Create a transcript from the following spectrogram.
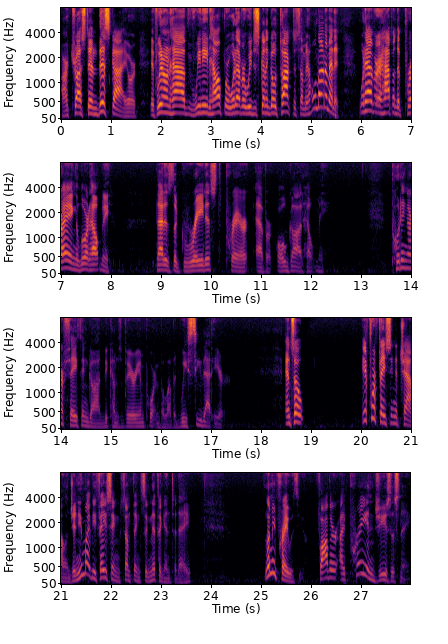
our trust in this guy, or if we don't have, if we need help or whatever, we're just going to go talk to somebody. Hold on a minute. Whatever happened to praying, Lord, help me? That is the greatest prayer ever. Oh, God, help me. Putting our faith in God becomes very important, beloved. We see that here. And so, if we're facing a challenge, and you might be facing something significant today, let me pray with you. Father, I pray in Jesus' name,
